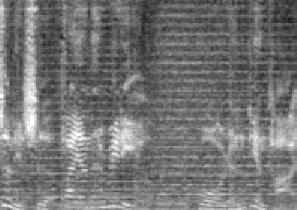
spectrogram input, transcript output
这里是 Fireman Radio 果仁电台。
